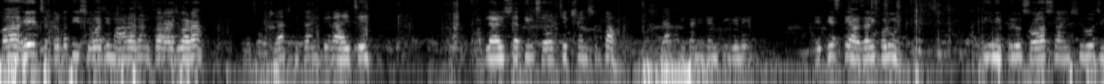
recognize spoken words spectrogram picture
हा आहे छत्रपती शिवाजी महाराजांचा राजवाडा. याच ठिकाणी ते राहायचे. आपल्या आयुष्यातील शेवटचे क्षण सुद्धा. याच ठिकाणी त्यांचे गेले. येथेच ते आजारी पडून तीन एप्रिल सोळाशे ऐंशी रोजी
